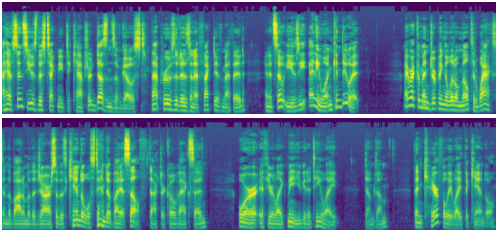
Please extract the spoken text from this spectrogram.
I have since used this technique to capture dozens of ghosts. That proves it is an effective method, and it's so easy anyone can do it. I recommend dripping a little melted wax in the bottom of the jar so this candle will stand up by itself, Dr. Kovacs said. Or if you're like me, you get a tea light. Dum dum. Then carefully light the candle.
